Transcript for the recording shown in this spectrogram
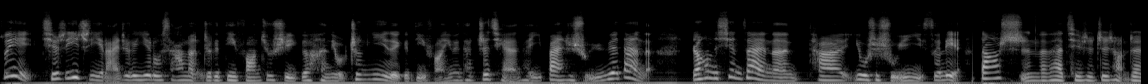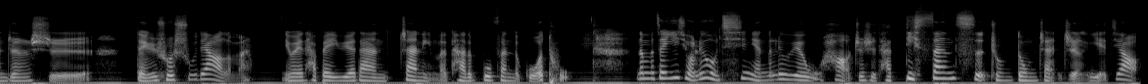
所以其实一直以来，这个耶路撒冷这个地方就是一个很有争议的一个地方，因为它之前它一半是属于约旦的，然后呢，现在呢，它又是属于以色列。当时呢，它其实这场战争是等于说输掉了嘛。因为他被约旦占领了他的部分的国土，那么在一九六七年的六月五号，这是他第三次中东战争，也叫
